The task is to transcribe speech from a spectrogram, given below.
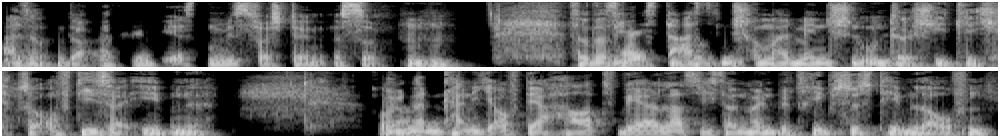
Also und da passieren die ersten Missverständnisse. Mhm. So, das heißt, da sind schon mal Menschen unterschiedlich, so auf dieser Ebene. Und ja. dann kann ich auf der Hardware lasse ich dann mein Betriebssystem laufen.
